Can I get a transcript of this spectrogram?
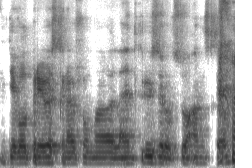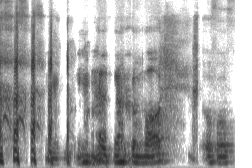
die wil prewes kan nou vir 'n Land Cruiser of so aanskaf. Het dan gemaak of of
